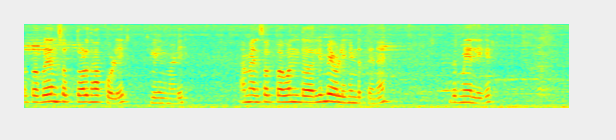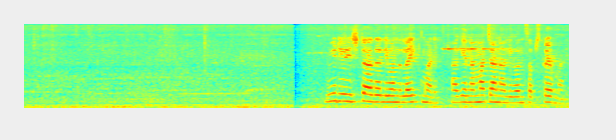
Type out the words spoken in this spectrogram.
ಸ್ವಲ್ಪ ಬೇವಿನ ಸೊಪ್ಪು ತೊಳೆದು ಹಾಕ್ಕೊಳ್ಳಿ ಕ್ಲೀನ್ ಮಾಡಿ. ಆಮೇಲೆ ಸ್ವಲ್ಪ ಒಂದು ಲಿಂಬೆ ಹಿಂಡುತ್ತೇನೆ, ಅದ್ರ ಮೇಲಿಗೆ. ವಿಡಿಯೋ ಇಷ್ಟ ಆದಲ್ಲಿ ಒಂದು ಲೈಕ್ ಮಾಡಿ, ಹಾಗೆ ನಮ್ಮ ಚಾನಲಿಗೆ ಒಂದು ಸಬ್ಸ್ಕ್ರೈಬ್ ಮಾಡಿ.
